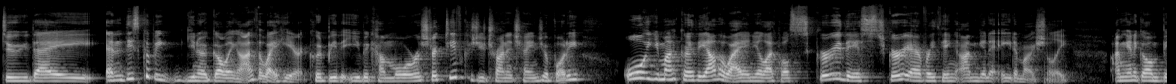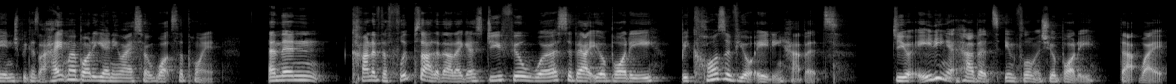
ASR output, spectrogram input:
Do they, and this could be, you know, going either way here. It could be that you become more restrictive because you're trying to change your body, or you might go the other way and you're like, well, screw this, screw everything. I'm going to eat emotionally. I'm going to go and binge because I hate my body anyway. So what's the point? And then, kind of the flip side of that, I guess, do you feel worse about your body because of your eating habits? Do your eating habits influence your body? that way.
